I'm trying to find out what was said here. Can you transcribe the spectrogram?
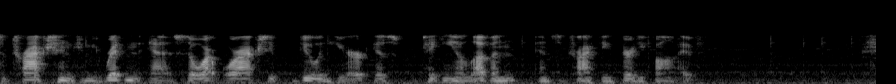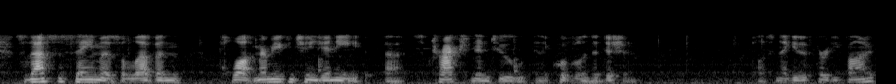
subtraction can be written as so what we're actually doing here is taking 11 and subtracting 35. So that's the same as 11 plus, remember you can change any uh, subtraction into an equivalent addition, plus negative 35.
